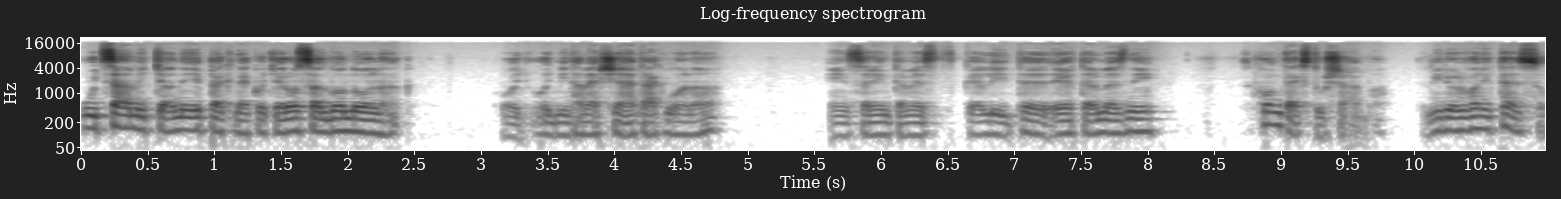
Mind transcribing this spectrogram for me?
úgy számítja a népeknek, hogyha rosszat gondolnak, hogy, hogy mintha megcsinálták volna. Én szerintem ezt kell itt értelmezni a kontextusába. Miről van itt ez szó?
